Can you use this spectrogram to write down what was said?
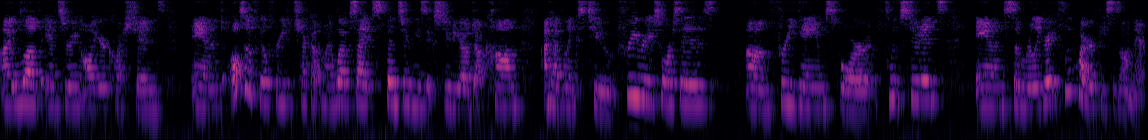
I love answering all your questions. And also feel free to check out my website, spencermusicstudio.com. I have links to free resources, um, free games for flute students, and some really great flute choir pieces on there.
